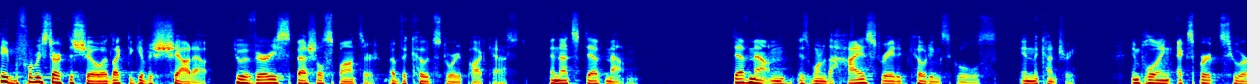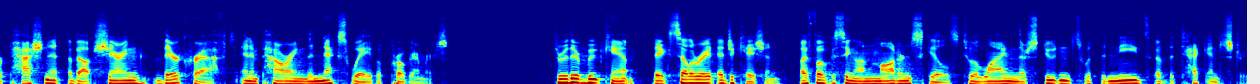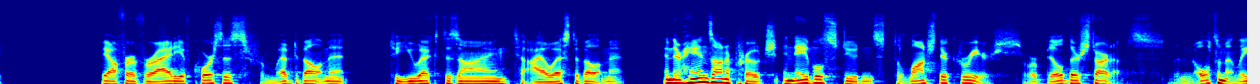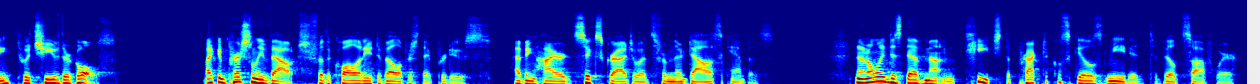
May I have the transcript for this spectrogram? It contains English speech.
Hey, before we start the show, I'd like to give a shout out to a very special sponsor of the Code Story podcast, and that's Dev Mountain. Dev Mountain is one of the highest rated coding schools in the country, employing experts who are passionate about sharing their craft and empowering the next wave of programmers. Through their boot camp, they accelerate education by focusing on modern skills to align their students with the needs of the tech industry. They offer a variety of courses from web development to UX design to iOS development. And their hands on approach enables students to launch their careers or build their startups and ultimately to achieve their goals. I can personally vouch for the quality developers they produce, having hired six graduates from their Dallas campus. Not only does Dev Mountain teach the practical skills needed to build software,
